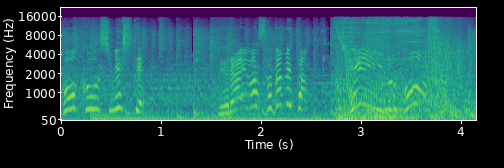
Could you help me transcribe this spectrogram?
ュ。方向を示して狙いは定めた。変異無法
